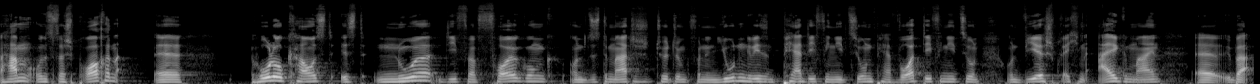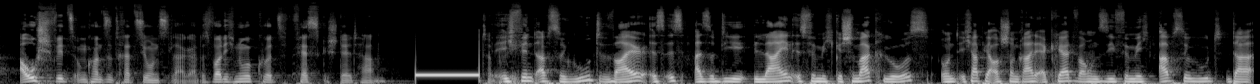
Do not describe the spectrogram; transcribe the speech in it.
haben uns versprochen, äh, Holocaust ist nur die Verfolgung und systematische Tötung von den Juden gewesen, per Definition, per Wortdefinition. Und wir sprechen allgemein äh, über Auschwitz und Konzentrationslager. Das wollte ich nur kurz festgestellt haben. Ich finde absolut gut, weil es ist, also die Line ist für mich geschmacklos und ich habe ja auch schon gerade erklärt, warum sie für mich absolut da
